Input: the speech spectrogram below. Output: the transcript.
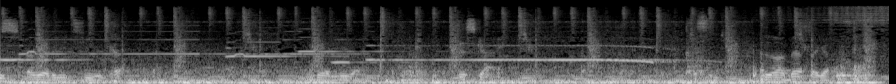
These are ready to cut. I'm ready to go. This guy. This is the best I got.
